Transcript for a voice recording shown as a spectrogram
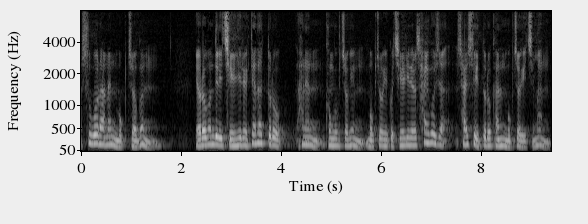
수고라는 목적은 여러분들이 진리를 깨닫도록 하는 궁극적인 목적이 있고 진리대로 살고자 살 수 있도록 하는 목적이 있지만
